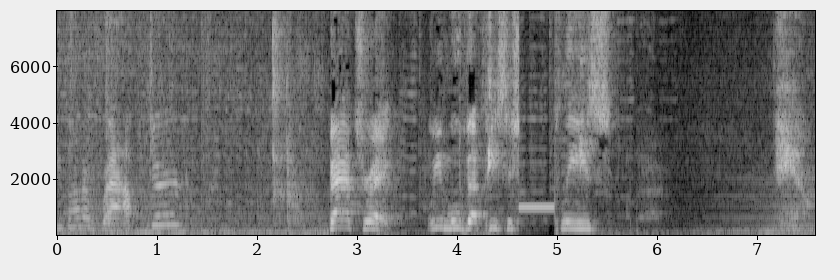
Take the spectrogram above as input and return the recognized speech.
You got a raptor? Patrick, will you move that piece of shit, please? Damn.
